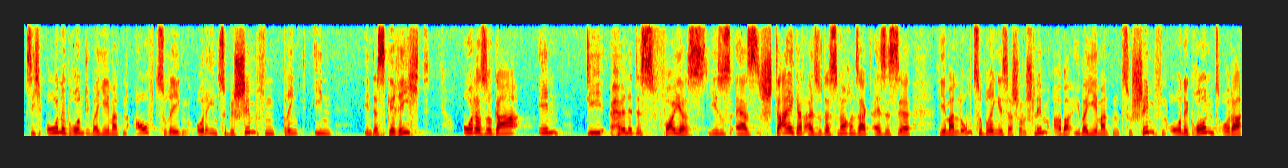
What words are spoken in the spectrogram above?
sich ohne Grund über jemanden aufzuregen oder ihn zu beschimpfen, bringt ihn in das Gericht oder sogar in die Hölle des Feuers. Jesus er steigert also das noch und sagt, es ist äh, jemanden umzubringen ist ja schon schlimm, aber über jemanden zu schimpfen ohne Grund oder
